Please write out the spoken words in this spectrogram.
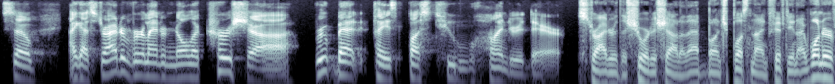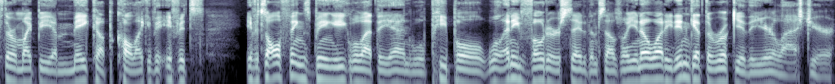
So I got Strider, Verlander, Nola, Kershaw. Group bet plays plus 200 there. Strider, the shortest shot of that bunch, plus 950. And I wonder if there might be a makeup call. Like if, if it's if it's all things being equal at the end, will people, will any voters say to themselves, well, you know what? He didn't get the rookie of the year last year.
